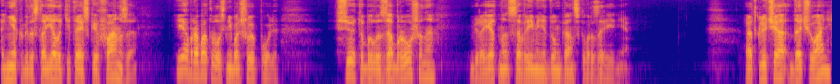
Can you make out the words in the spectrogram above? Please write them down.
некогда стояла китайская фанза и обрабатывалось небольшое поле. Все это было заброшено, вероятно, со времени Дунганского разорения. От ключа Дачуань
